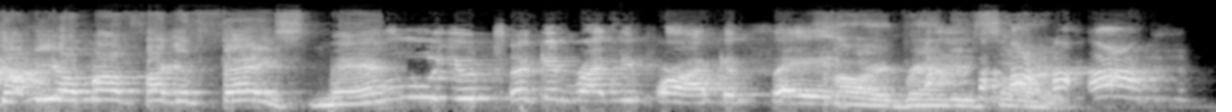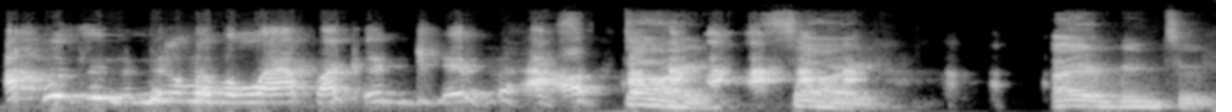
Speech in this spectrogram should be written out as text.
cover your motherfucking face, man. Ooh, you took it right before I could say it. Sorry, Brandy. Sorry. I was in the middle of a laugh. I couldn't get it out. Sorry. Sorry. I didn't mean to.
